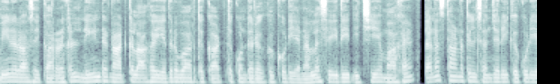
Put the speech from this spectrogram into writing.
மீன ராசிக்காரர்கள் நீண்ட நாட்களாக எதிர்பார்த்து காத்து கொண்டிருக்கக்கூடிய நல்ல செய்தி நிச்சயமாக தனஸ்தானத்தில் சஞ்சரிக்கக்கூடிய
